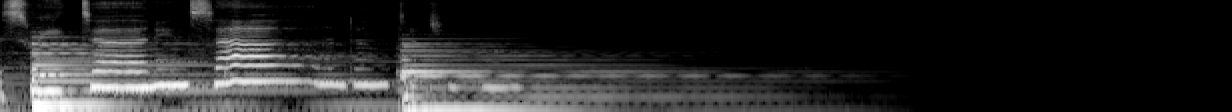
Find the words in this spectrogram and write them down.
The sweet turning untouchable.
